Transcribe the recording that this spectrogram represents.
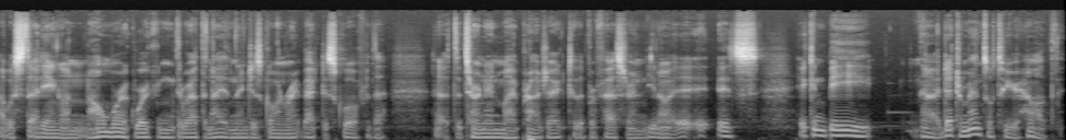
I was studying on homework, working throughout the night, and then just going right back to school for the uh, to turn in my project to the professor. And you know, it, it's it can be uh, detrimental to your health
